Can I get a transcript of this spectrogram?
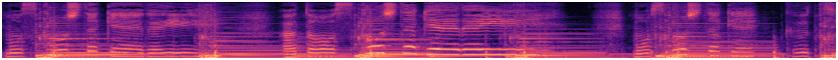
もう少しだけでいい。あと少しだけでいい。もう少しだけくっつ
